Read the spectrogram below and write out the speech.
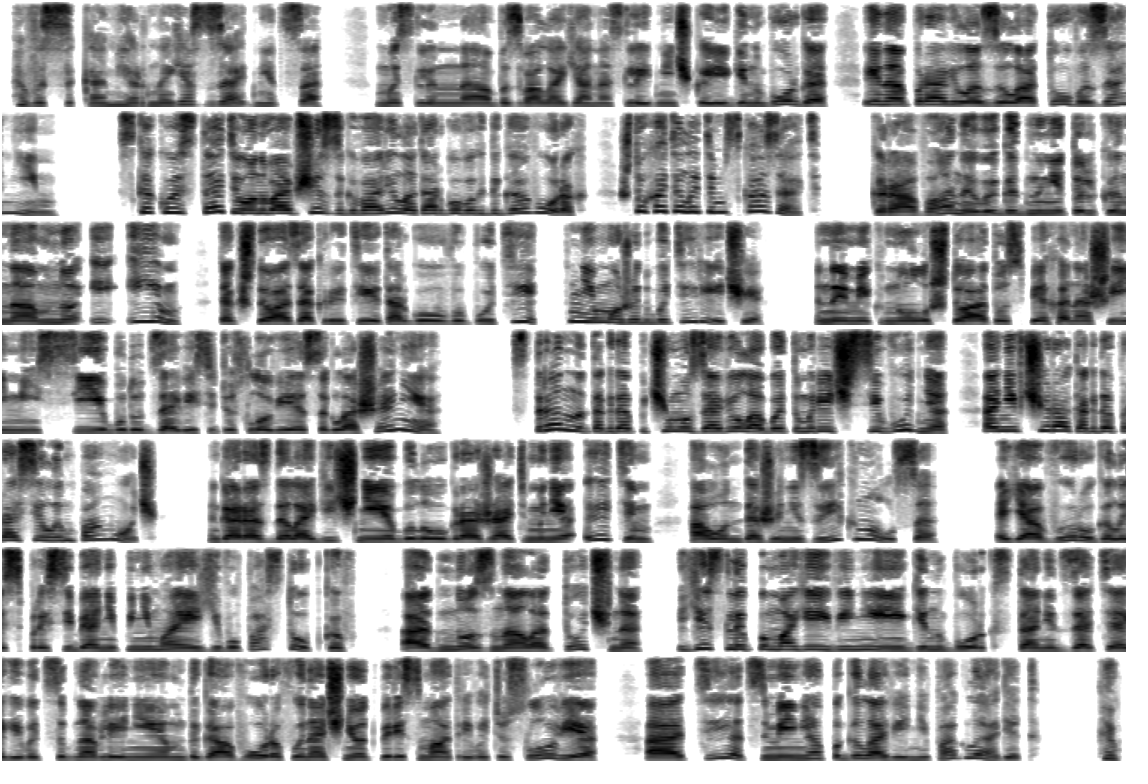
«Высокомерная задница», — мысленно обозвала я наследничка Егенборга и направила Золотого за ним. С какой стати он вообще заговорил о торговых договорах? Что хотел этим сказать? Караваны выгодны не только нам, но и им, так что о закрытии торгового пути не может быть и речи. Намекнул, что от успеха нашей миссии будут зависеть условия соглашения? Странно тогда, почему завел об этом речь сегодня, а не вчера, когда просил им помочь. Гораздо логичнее было угрожать мне этим, а он даже не заикнулся. Я выругалась про себя, не понимая его поступков. Одно знала точно, если по моей вине Эгенборг станет затягивать с обновлением договоров и начнет пересматривать условия, отец меня по голове не погладит.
